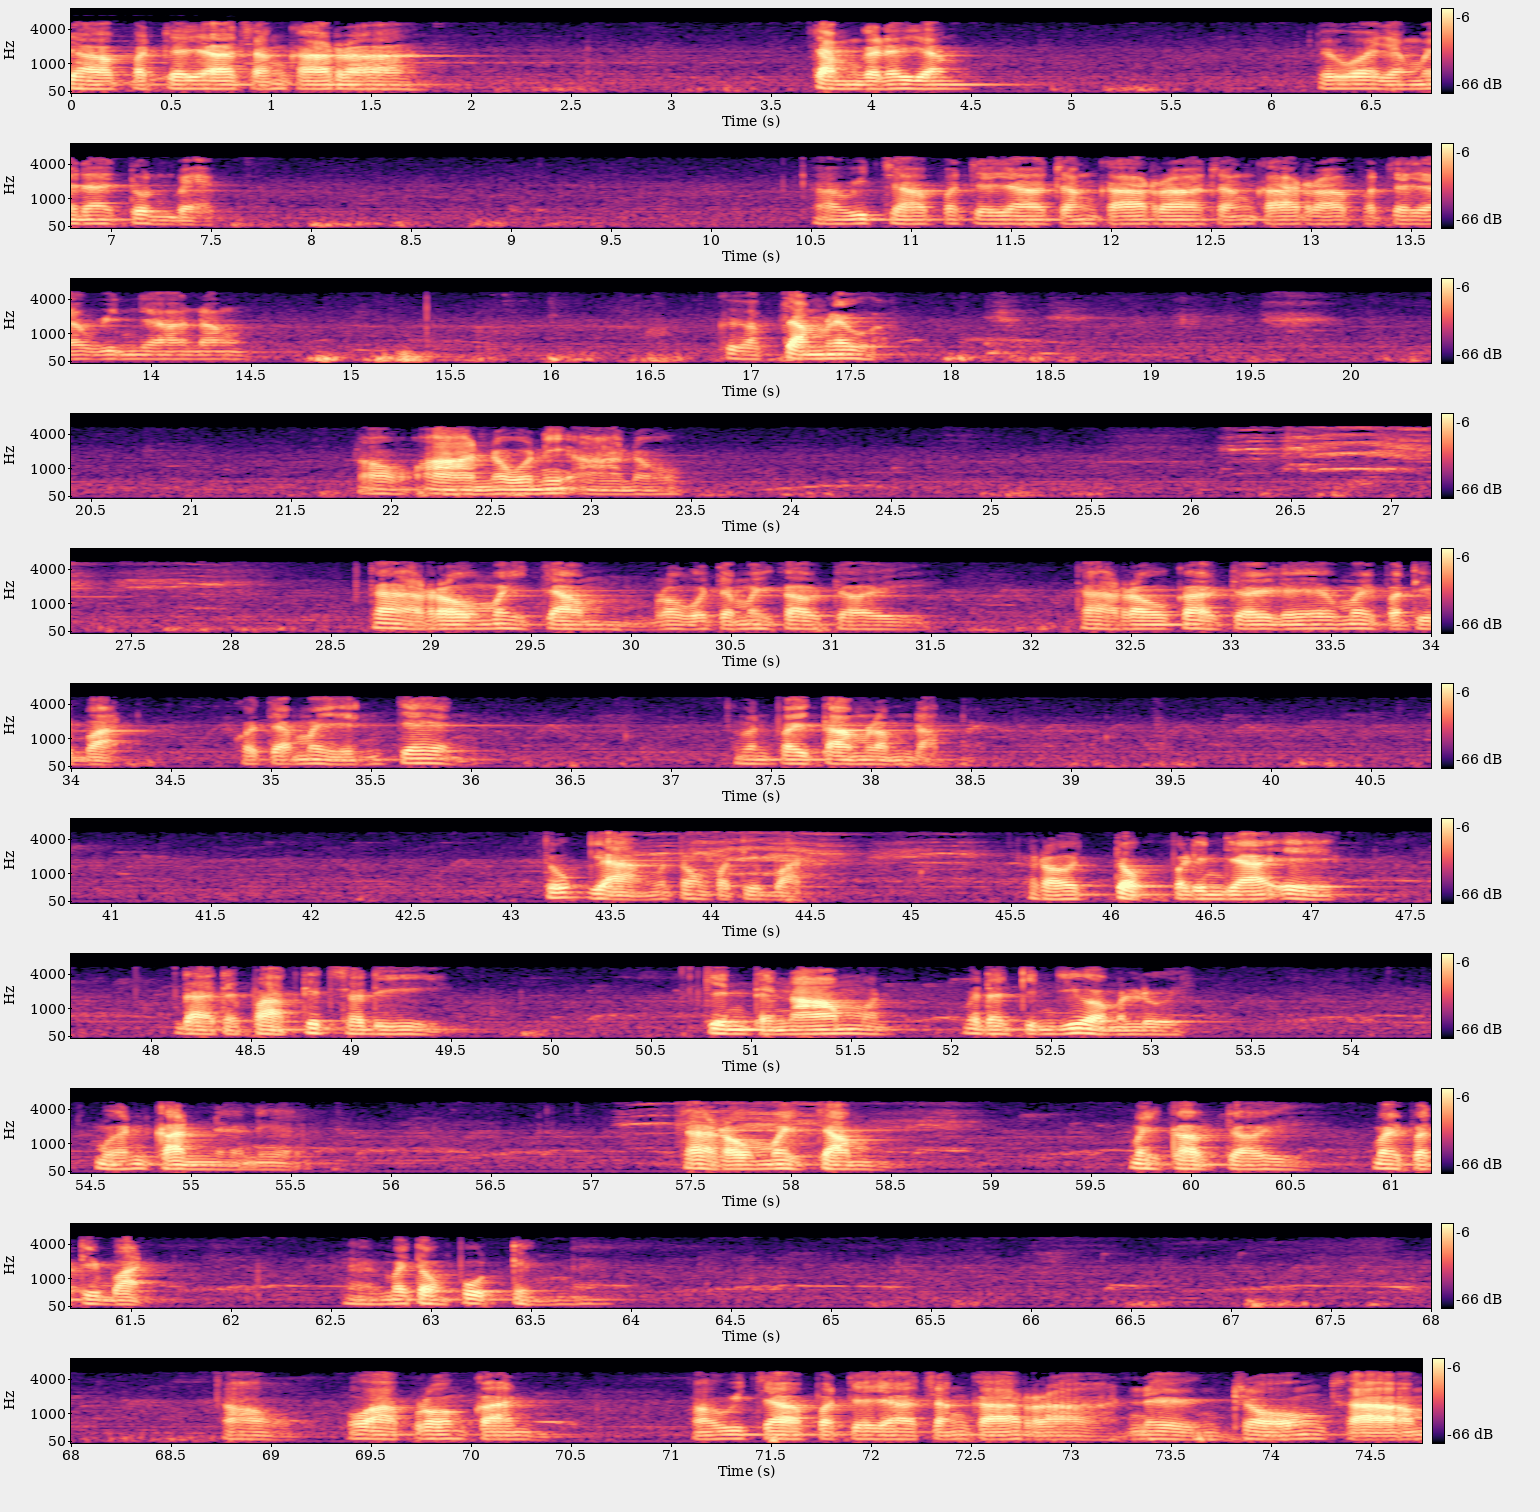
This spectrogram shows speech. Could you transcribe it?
ชาปัจจยาสังขาราจำกันได้ยัง หรือว่ายังไม่ได้ต้นแบบอวิชชาปัจจยาสังขาราสังขาราปัจจยาวิญญาณัง เกือบจำแล้วเอาอ่านเอาวันนี้อ่านเอา ถ้าเราไม่จำเราก็จะไม่เข้าใจ ถ้าเราเข้าใจแล้วไม่ปฏิบัติ ก็จะไม่เห็นแจ้ง มันไปตามลำดับ ทุกอย่างมันต้องปฏิบัติ เราจบปริญญาเอก ได้แต่ภาคทฤษฎี กินแต่น้ำมันไม่ได้กินเยื่อมันเลย เหมือนกันเนี่ยถ้าเราไม่จำ ไม่เข้าใจ ไม่ปฏิบัติ ไม่ต้องพูดถึงเอาว่าพร้อมกันอวิชาปัจจยาสังการาหนึ่งสองสาม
